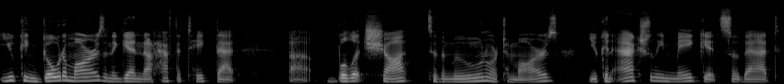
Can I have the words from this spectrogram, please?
you can go to Mars and again not have to take that uh, bullet shot to the moon or to Mars. You can actually make it so that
